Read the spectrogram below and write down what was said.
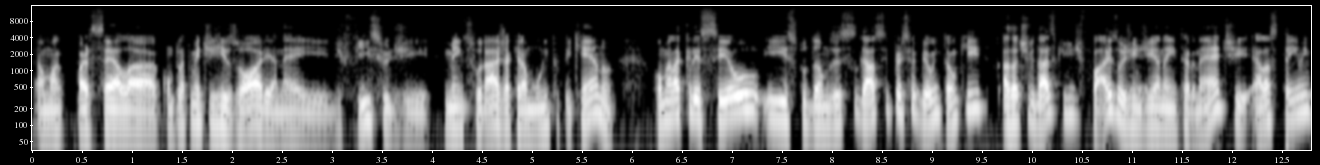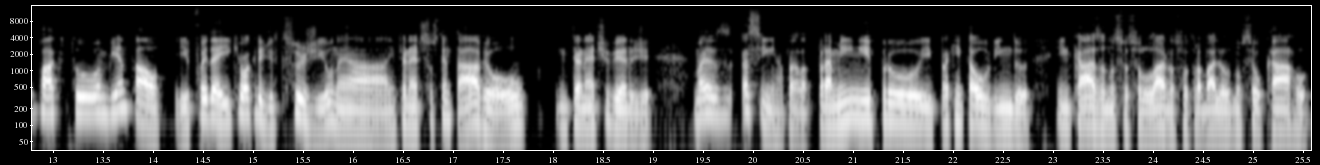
é, uma parcela completamente irrisória, né, e difícil de mensurar, já que era muito pequeno, como ela cresceu e estudamos esses gastos e percebeu então que as atividades que a gente faz hoje em dia na internet, elas têm um impacto ambiental. E foi daí que eu acredito que surgiu, né, a internet sustentável ou internet verde. Mas assim, Rafaela, para mim e pro e para quem tá ouvindo em casa, no seu celular, no seu trabalho ou no seu carro,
